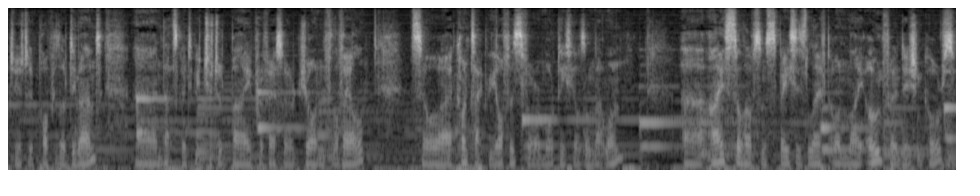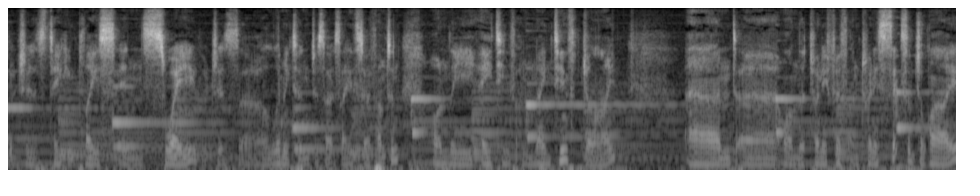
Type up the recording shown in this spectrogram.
due to popular demand, and that's going to be tutored by Professor John Flavelle. So uh, contact the office for more details on that one. Uh, I still have some spaces left on my own foundation course, which is taking place in Sway, which is uh, Lymington, just outside Southampton, on the 18th and 19th of July and uh, on the 25th and 26th of July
